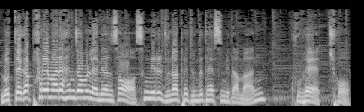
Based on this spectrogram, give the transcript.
롯데가 8회 말에 한 점을 내면서 승리를 눈앞에 둔 듯 했습니다만 9회 초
